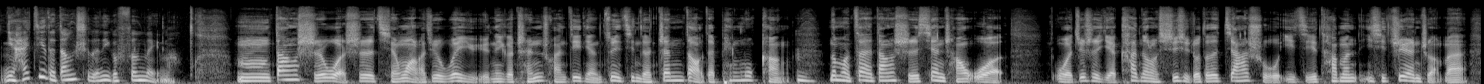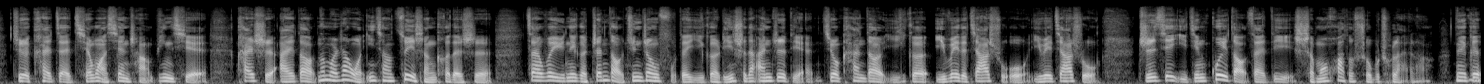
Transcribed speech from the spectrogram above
你还记得当时的那个氛围吗？嗯，当时我是前往了就是位于那个沉船地点最近的真岛的平。木坑，嗯，那么在当时现场，我我就是也看到了许许多多的家属以及他们一些志愿者们，就是开在前往现场，并且开始哀悼。那么让我印象最深刻的是，在位于那个真岛郡政府的一个临时的安置点，就看到一个一位的家属，一位家属直接已经跪倒在地，什么话都说不出来了。那个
